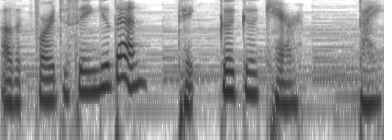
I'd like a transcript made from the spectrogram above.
I look forward to seeing you then. Take good, good care. Bye.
